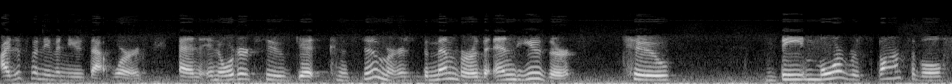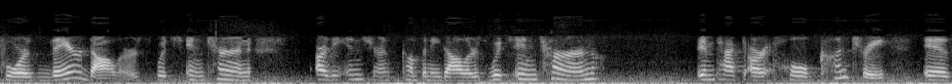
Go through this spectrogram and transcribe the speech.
I just wouldn't even use that word. And in order to get consumers, the member, the end user, to be more responsible for their dollars, which in turn are the insurance company dollars, which in turn impact our whole country, is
